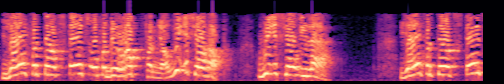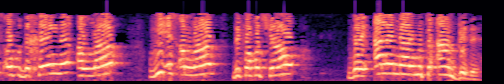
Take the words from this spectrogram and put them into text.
jij vertelt steeds over die rab van jou. Wie is jouw rab? Wie is jouw ilah? Jij vertelt steeds over degene, Allah. Wie is Allah die volgens jou wij allemaal moeten aanbidden?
